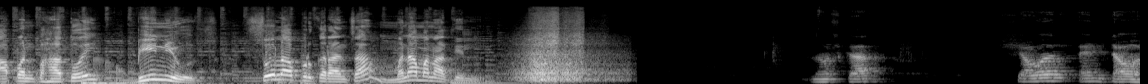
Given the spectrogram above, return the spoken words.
आपण पाहतोय बी न्यूज सोलापूरकरांचा मनामनातील. नमस्कार. शॉवर अँड टॉवर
